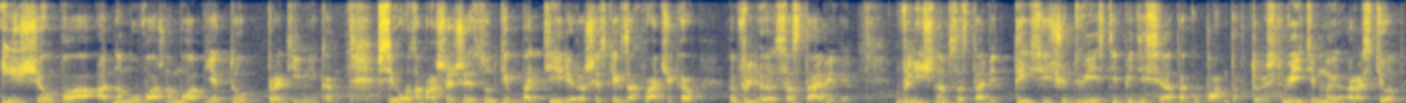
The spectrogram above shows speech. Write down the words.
и еще по одному важному объекту противника. Всего за прошедшие сутки потери российских захватчиков э, составили в личном составе 1250 оккупантов. То есть, видите, мы растет.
